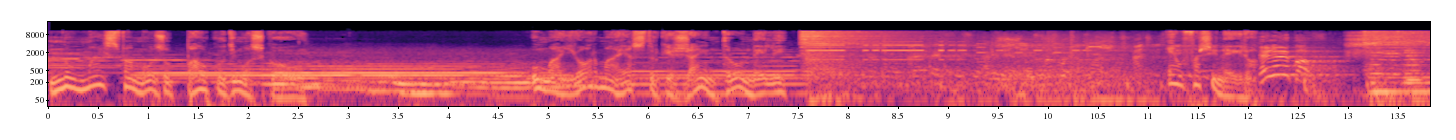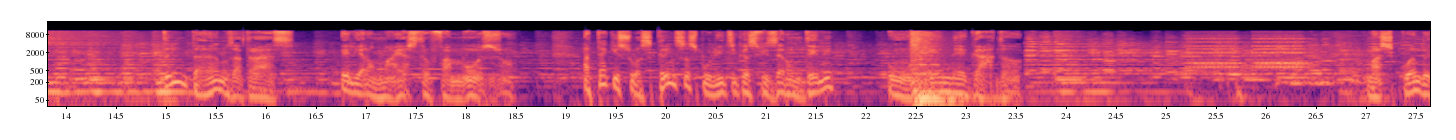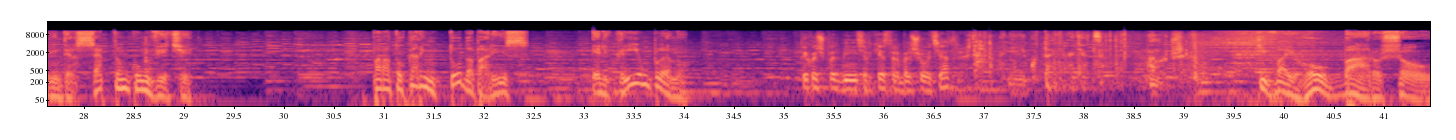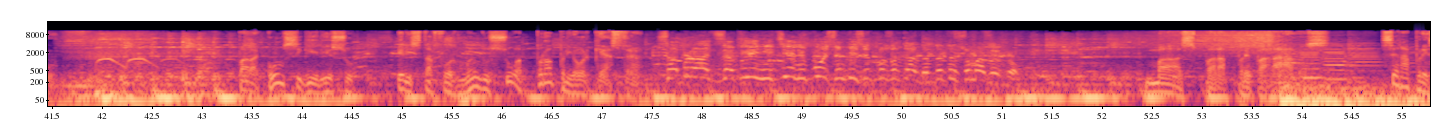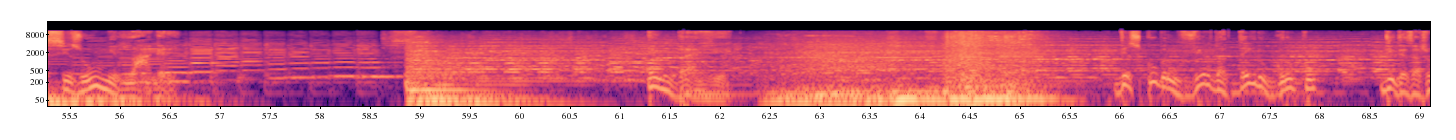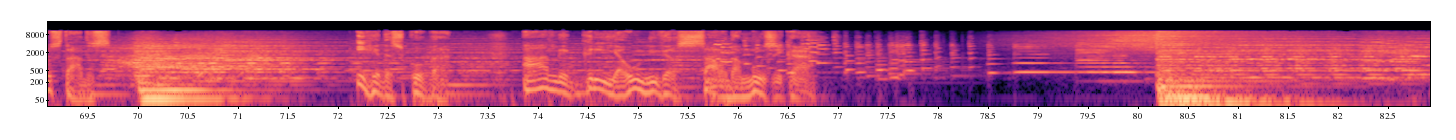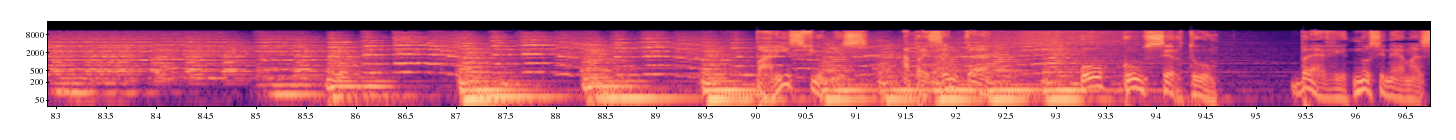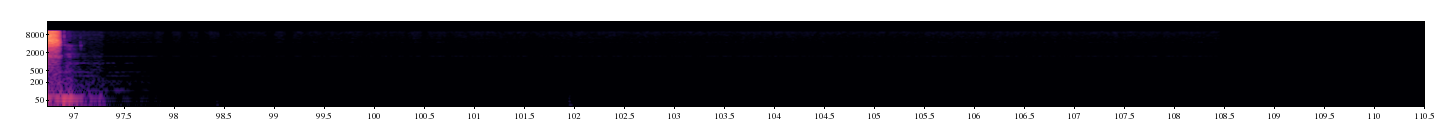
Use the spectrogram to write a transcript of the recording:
No mais famoso palco de Moscou, o maior maestro que já entrou nele é o faxineiro. 30 anos atrás, ele era um maestro famoso. Até que suas crenças políticas fizeram dele um renegado. Mas quando ele intercepta um convite para tocar em toda Paris, ele cria um plano. Que vai roubar o show. Para conseguir isso, ele está formando sua própria orquestra. Mas para prepará-los, será preciso um milagre. Descubra um verdadeiro grupo de desajustados. E redescubra a alegria universal da música. Paris Filmes apresenta O Concerto. Breve nos cinemas.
